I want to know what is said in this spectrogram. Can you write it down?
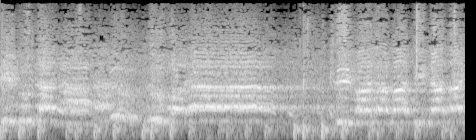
Viva la matinata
